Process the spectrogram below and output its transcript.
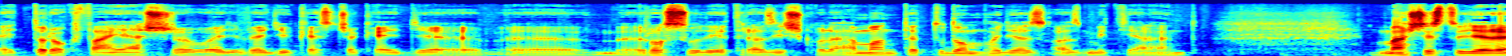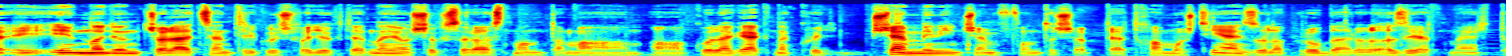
egy torokfájásra, vagy vegyük ezt csak egy rosszul létre az iskolában, tehát tudom, hogy az, az mit jelent. Másrészt ugye én nagyon családcentrikus vagyok, tehát nagyon sokszor azt mondtam a, a kollégáknak, hogy semmi nincsen fontosabb. Tehát ha most hiányzol a próbáról azért, mert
